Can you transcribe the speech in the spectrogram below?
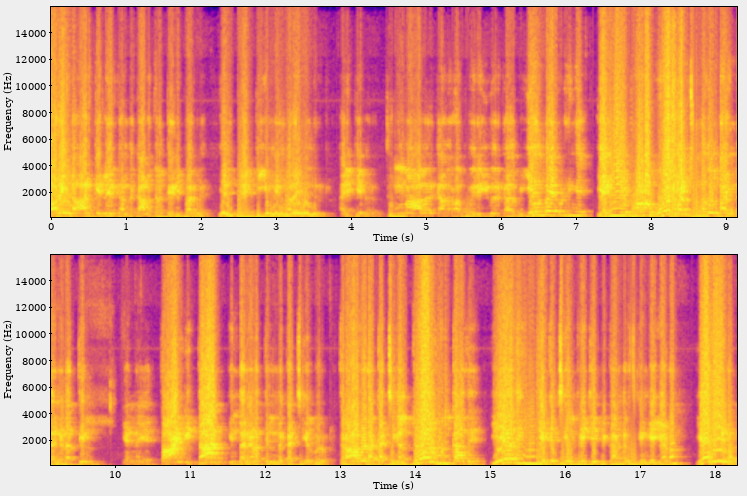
வரைவில் ஆர்கேல இருக்க அந்த காலத்துல தேடி பாருங்க. என் பேட்டியும் என் வரைவும் இருக்கு. அறிக்கை வரும் சும்மா அவருக்கு அதரா போயிரு இவருக்கு ஆதரவா. ஏன் பயப்படுறீங்க? என்னைய போல ஒருவன் சொன்னது உண்டா இந்த நிலத்தில்? என்னை தாண்டித்தான் இந்த நிலத்தில் இந்த கட்சிகள் வரும். திராவிட கட்சிகள் தோல் கொடுக்காது. ஏது இந்திய கட்சிகள் பிஜேபி காங்கிரஸ் இங்க இடம் ஏது இடம்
